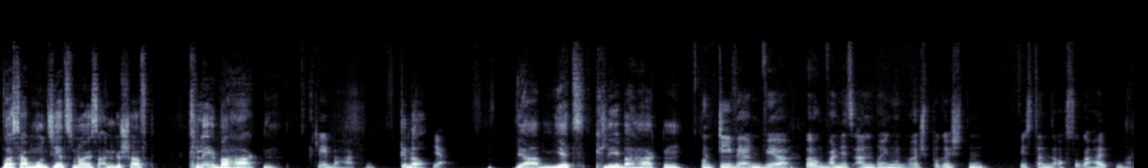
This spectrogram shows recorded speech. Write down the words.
Was haben wir uns jetzt Neues angeschafft? Klebehaken. Klebehaken. Genau. Ja. Wir haben jetzt Klebehaken. Und die werden wir irgendwann jetzt anbringen und euch berichten, wie es dann auch so gehalten hat.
